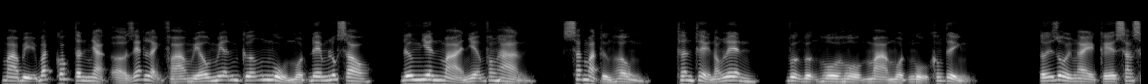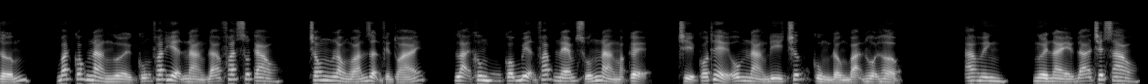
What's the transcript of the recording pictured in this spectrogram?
mà bị bắt cóc tân nhạc ở rét lạnh phá miếu miễn cưỡng ngủ một đêm lúc sau, đương nhiên mà nhiễm phong hàn, sắc mặt từng hồng, thân thể nóng lên, vượng vượng hồ hồ mà một ngủ không tỉnh. Tới rồi ngày kế sáng sớm, bắt cóc nàng người cũng phát hiện nàng đã phát sốt cao, trong lòng oán giận phiền thoái, lại không có biện pháp ném xuống nàng mặc kệ, chỉ có thể ôm nàng đi trước cùng đồng bạn hội hợp. A huynh, người này đã chết sao?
